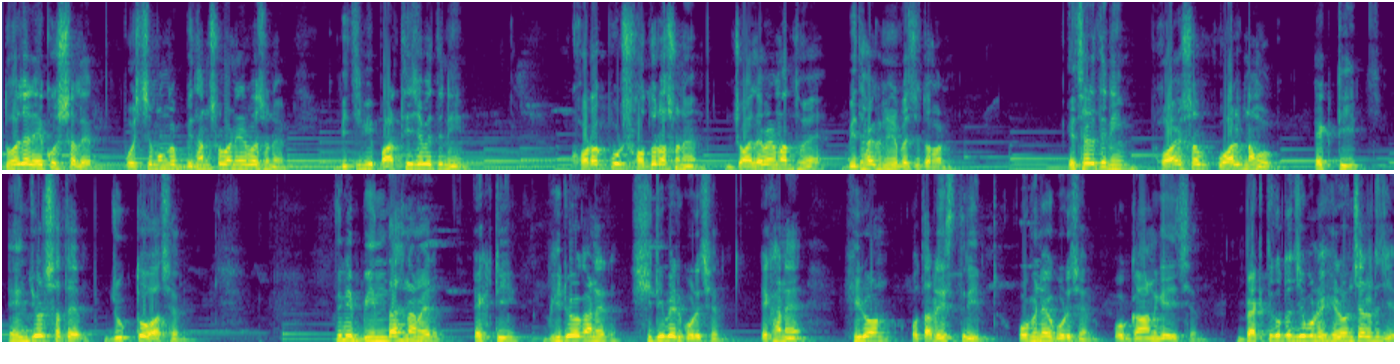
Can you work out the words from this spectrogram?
দু একুশ সালে পশ্চিমবঙ্গ বিধানসভা নির্বাচনে বিজেপি প্রার্থী হিসেবে তিনি খড়গপুর সদর আসনে জয়লাভের মাধ্যমে বিধায়ক নির্বাচিত হন। এছাড়া তিনি ভয়েস অব ওয়ার্ল্ড নামক একটি এনজিওর সাথে যুক্তও আছেন। তিনি বিন্দাস নামের একটি ভিডিও গানের সিডি বের করেছেন। এখানে হিরণ ও তার স্ত্রী অভিনয় করেছেন ও গান গেয়েছেন। ব্যক্তিগত জীবনে হিরণ চ্যাটার্জি,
